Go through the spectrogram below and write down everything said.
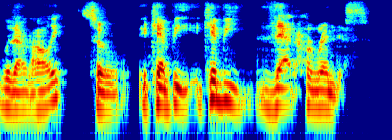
without Holly. So it can't be it can't be that horrendous.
